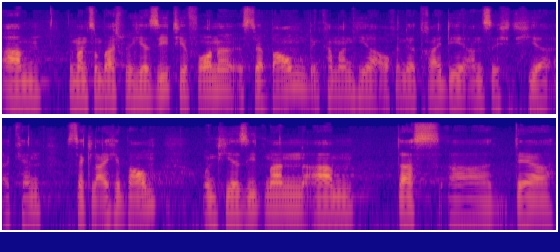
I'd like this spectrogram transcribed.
Ähm, wenn man zum Beispiel hier sieht, hier vorne ist der Baum, den kann man hier auch in der 3D-Ansicht hier erkennen. Das ist der gleiche Baum. Und hier sieht man, ähm, dass äh, der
